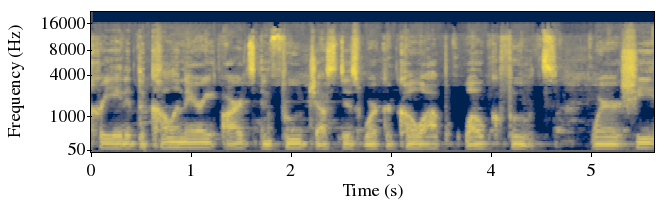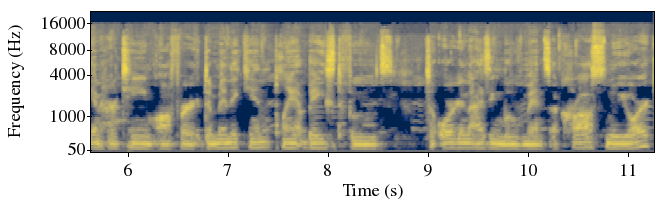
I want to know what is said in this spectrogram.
created the culinary arts and food justice worker co-op Woke Foods, where she and her team offer Dominican plant-based foods to organizing movements across New York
